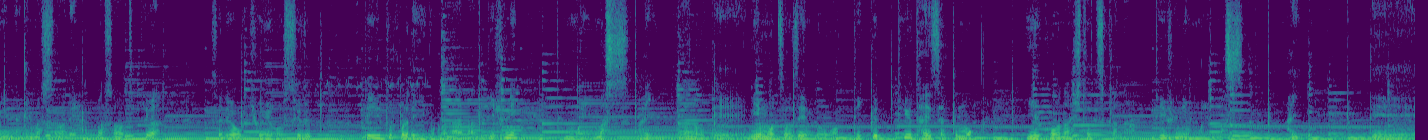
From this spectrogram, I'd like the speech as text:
になりますので、まあ、その時はそれを許容するっていうところでいいのかななんていうふうに思います。はい、なので荷物を全部持っていくっていう対策も有効な一つかなっていうふうに思います。はい、で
